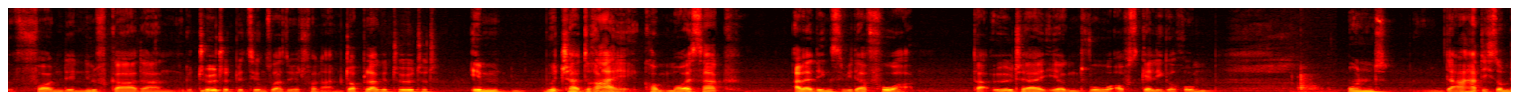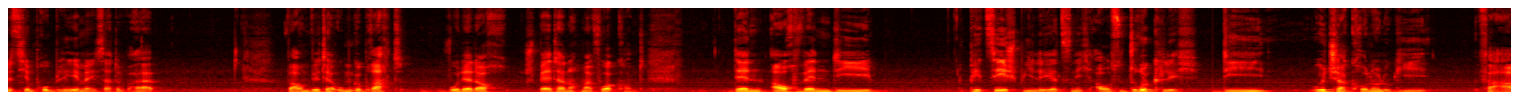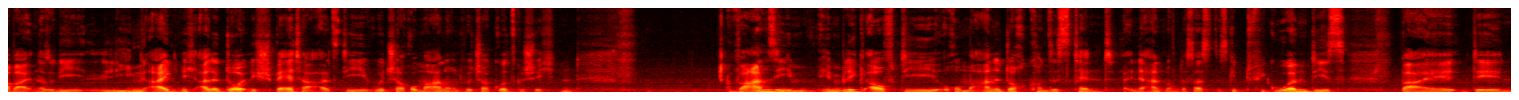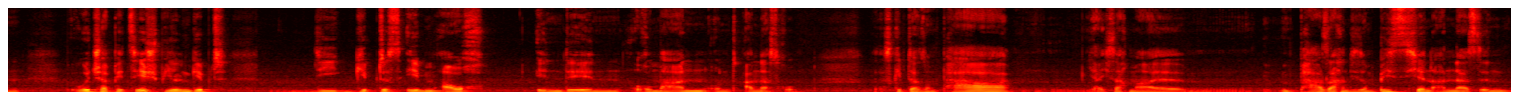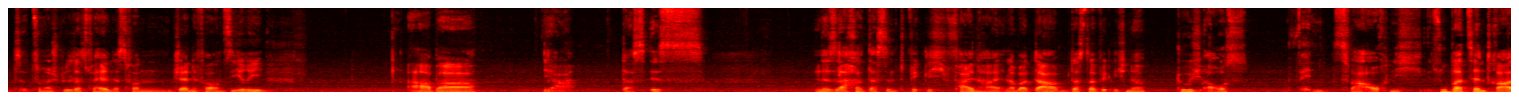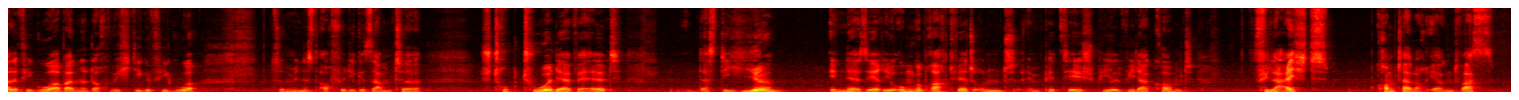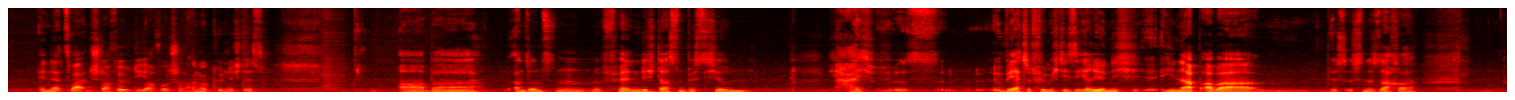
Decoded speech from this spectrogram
von den Nilfgaardern getötet, beziehungsweise wird von einem Doppler getötet. Im Witcher 3 kommt Moisak allerdings wieder vor. Da ölt er irgendwo auf Skellige rum. Und da hatte ich so ein bisschen Probleme. Ich sagte, "Hä, warum wird er umgebracht, wo der doch später nochmal vorkommt? Denn auch wenn die PC-Spiele jetzt nicht ausdrücklich die Witcher-Chronologie verarbeiten. Also die liegen eigentlich alle deutlich später als die Witcher-Romane und Witcher-Kurzgeschichten. Waren sie im Hinblick auf die Romane doch konsistent in der Handlung. Das heißt, es gibt Figuren, die es bei den Witcher-PC-Spielen gibt, die gibt es eben auch in den Romanen und andersrum. Es gibt da so ein paar, ja, ich sag mal, ein paar Sachen, die so ein bisschen anders sind. Zum Beispiel das Verhältnis von Jennifer und Siri. Aber ja, das ist eine Sache, das sind wirklich Feinheiten. Aber da, dass da wirklich eine durchaus, wenn zwar auch nicht super zentrale Figur, aber eine doch wichtige Figur, zumindest auch für die gesamte Struktur der Welt, dass die hier in der Serie umgebracht wird und im PC-Spiel wiederkommt. Vielleicht kommt da noch irgendwas in der zweiten Staffel, die auch wohl schon angekündigt ist. Aber ansonsten fände ich das ein bisschen. Ja, ich, es wertet für mich die Serie nicht hinab, aber es ist eine Sache,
